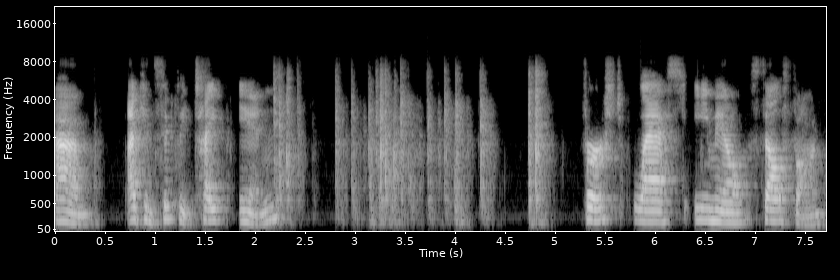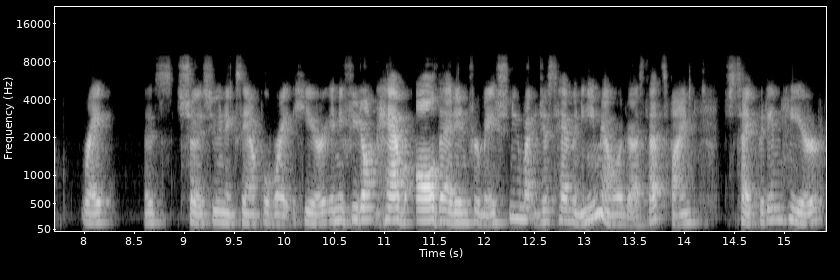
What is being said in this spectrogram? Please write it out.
um, I can simply type in first, last, email, cell phone, right? This shows you an example right here. And if you don't have all that information, you might just have an email address. That's fine. Just type it in here.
